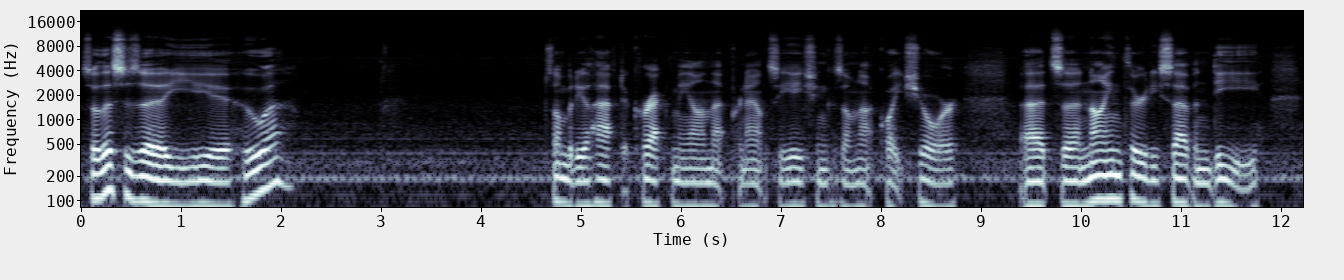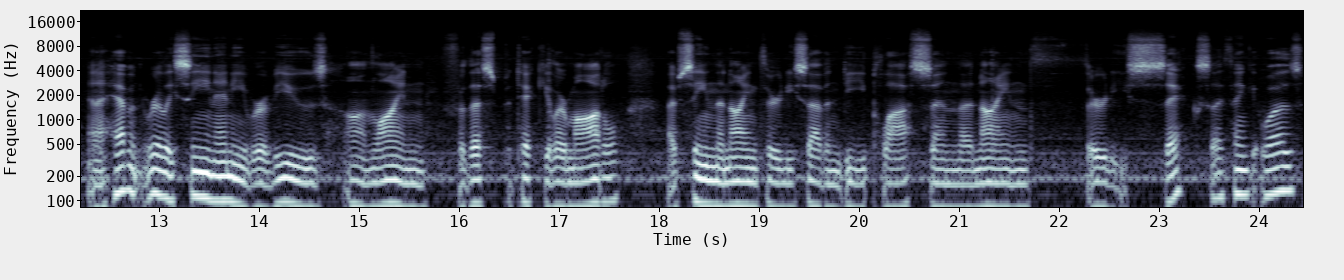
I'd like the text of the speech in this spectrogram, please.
So this is a Yihua somebody will have to correct me on that pronunciation because I'm not quite sure. Uh, it's a 937D and I haven't really seen any reviews online for this particular model. I've seen the 937D Plus and the 936 I think it was.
